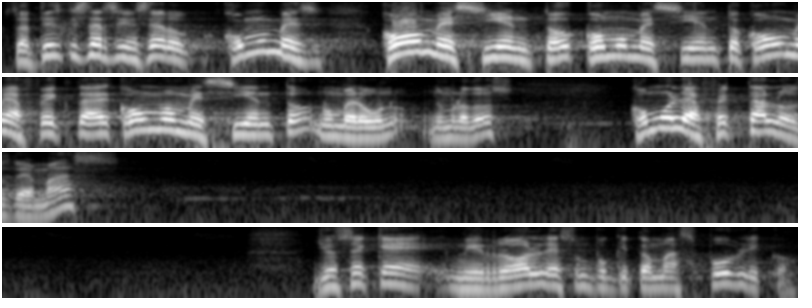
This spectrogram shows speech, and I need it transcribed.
O sea, tienes que ser sincero. ¿Cómo me, ¿Cómo me siento? ¿Cómo me siento? ¿Cómo me afecta? ¿Cómo me siento? Número uno. Número dos. ¿Cómo le afecta a los demás? Yo sé que mi rol es un poquito más público.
